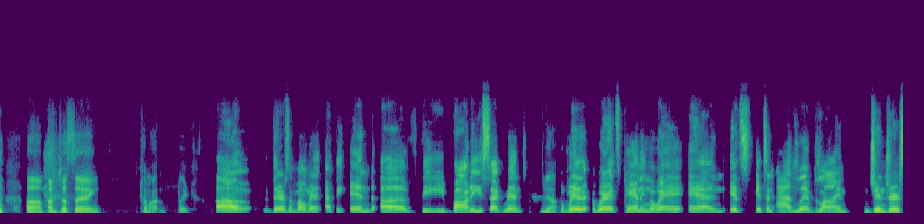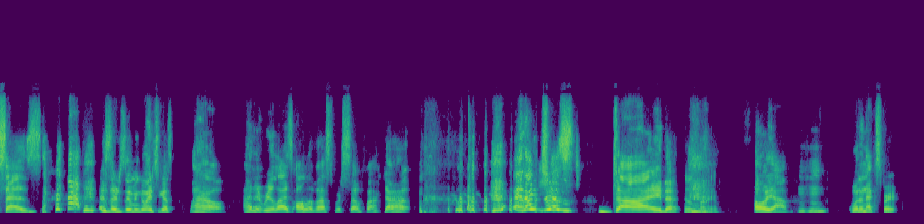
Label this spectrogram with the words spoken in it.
it. Um, I'm just saying, come on, like Uh, there's a moment at the end of the body segment yeah, where where it's panning away and it's it's an ad-libbed line. Ginger says as they're zooming away, she goes, Wow, I didn't realize all of us were so fucked up. and I just died. it was funny. Oh yeah. hmm What an expert.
